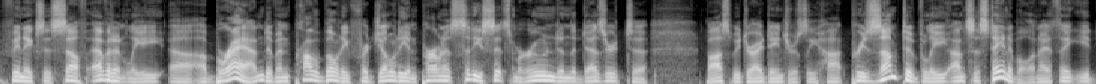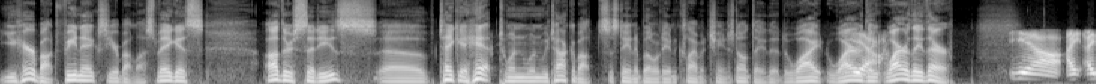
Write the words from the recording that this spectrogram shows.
Phoenix is self-evidently uh, a brand of improbability, fragility, and permanence. City sits marooned in the desert, uh, possibly dry, dangerously hot, presumptively unsustainable. And I think you, you hear about Phoenix, you hear about Las Vegas, other cities uh, take a hit when, when we talk about sustainability and climate change, don't they? The- the- Why why are Yeah. they why are they there? Yeah, I, I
